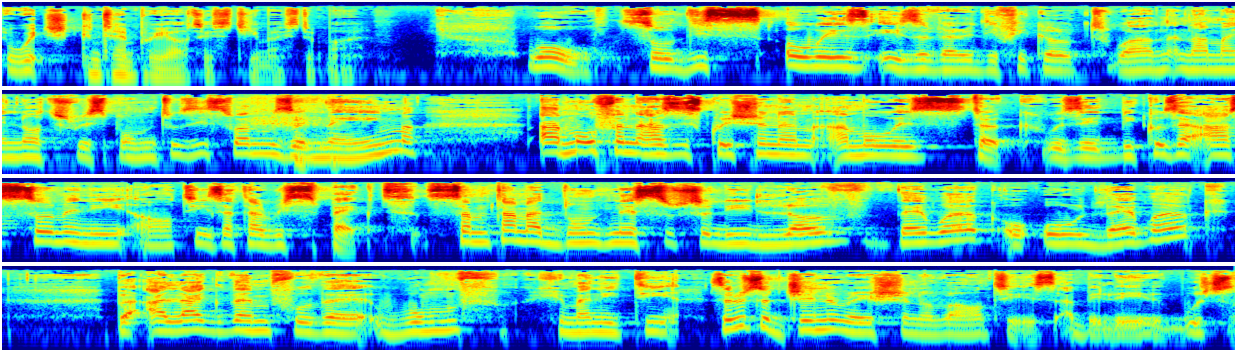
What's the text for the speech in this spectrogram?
Which contemporary artist do you most admire? Whoa, so this always is a very difficult one, and I might not respond to this one with a name. I'm often asked this question, and I'm always stuck with it because there are so many artists that I respect. Sometimes I don't necessarily love their work or all their work, but I like them for their warmth, humanity. There is a generation of artists, I believe, which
